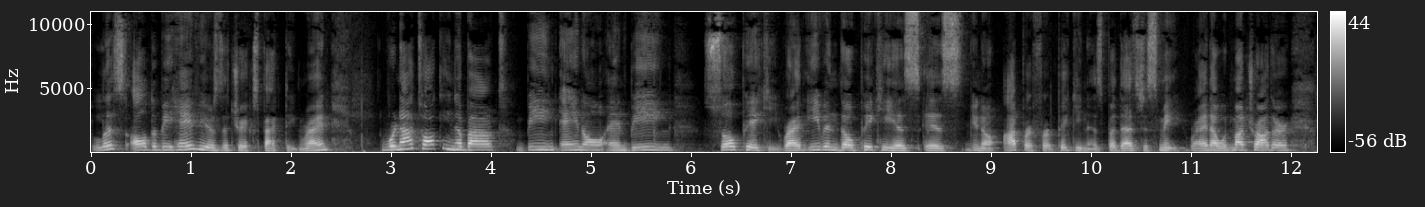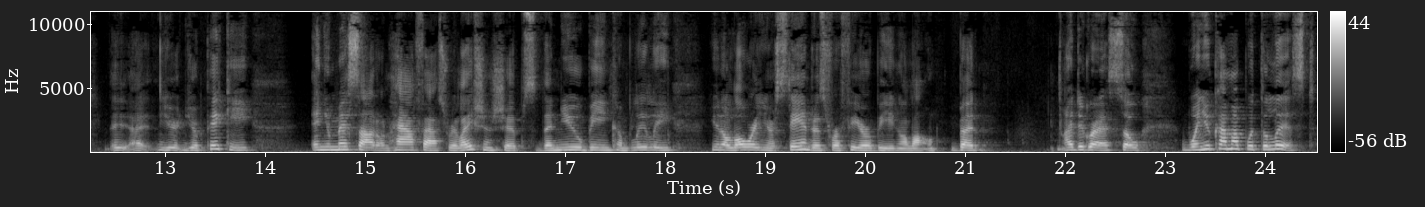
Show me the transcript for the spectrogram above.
list all the behaviors that you're expecting, right? We're not talking about being anal and being so picky, right? Even though picky is is you know I prefer pickiness, but that's just me, right? I would much rather uh, you're you're picky and you miss out on half-ass relationships than you being completely you know lowering your standards for fear of being alone. But I digress. So when you come up with the list,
